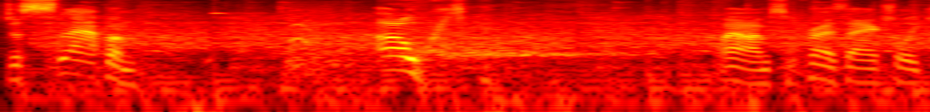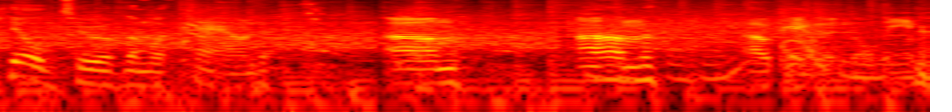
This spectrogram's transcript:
Just slap them. Oh! Wow, I'm surprised I actually killed two of them with Pound. Um, um... Okay, good, Goldeen.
